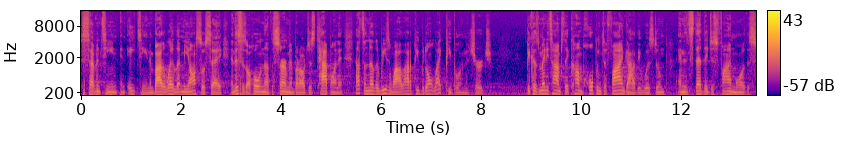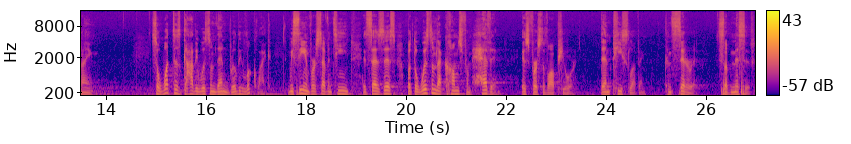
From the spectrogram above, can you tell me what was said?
17 and 18. And by the way, let me also say, and this is a whole nother sermon, but I'll just tap on it. That's another reason why a lot of people don't like people in the church. Because many times they come hoping to find godly wisdom, and instead they just find more of the same. So, what does godly wisdom then really look like? We see in verse 17, it says this But the wisdom that comes from heaven is first of all pure, then peace loving, considerate submissive,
